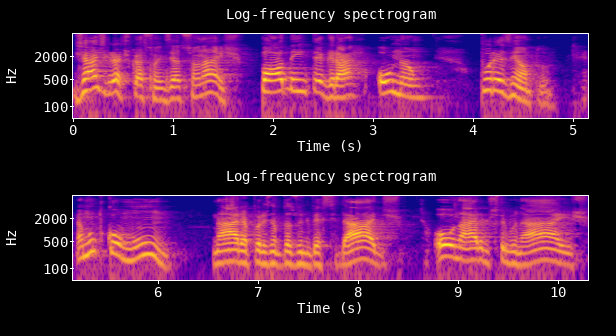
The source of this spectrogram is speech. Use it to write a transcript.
Já as gratificações adicionais podem integrar ou não. Por exemplo, é muito comum na área, por exemplo, das universidades, ou na área dos tribunais,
